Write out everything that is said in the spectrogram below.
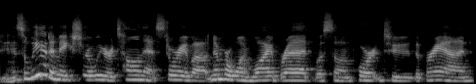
Mm-hmm. And so we had to make sure we were telling that story about number one, why bread was so important to the brand,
